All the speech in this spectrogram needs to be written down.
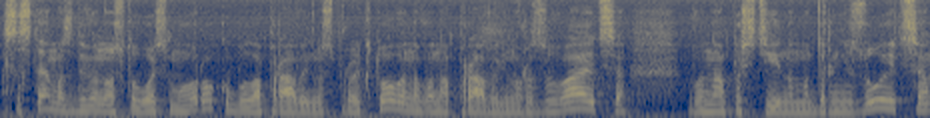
система з 98-го року була правильно спроєктована, вона правильно розвивається, вона постійно модернізується.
